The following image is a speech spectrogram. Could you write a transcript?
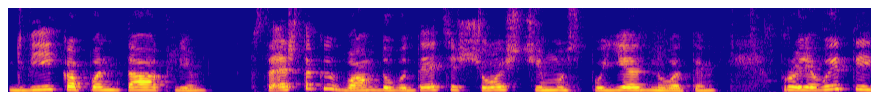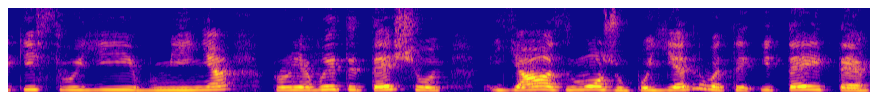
Двійка Пентаклі. Все ж таки вам доведеться щось чимось поєднувати, проявити якісь свої вміння, проявити те, що от я зможу поєднувати і те, і те.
